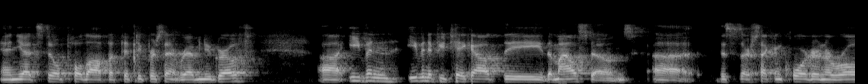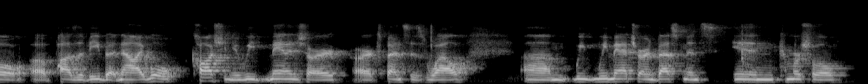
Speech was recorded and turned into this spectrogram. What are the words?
and yet still pulled off a 50% revenue growth. Uh, even even if you take out the the milestones, uh, this is our second quarter in a row of positive EBIT. Now, I will caution you: we managed our our expenses well. Um, we we match our investments in commercial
